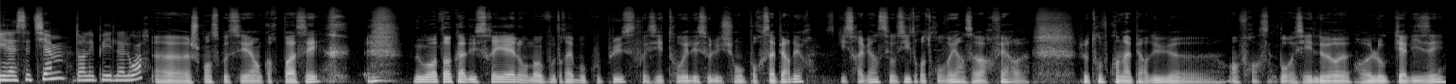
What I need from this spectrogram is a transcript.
Et la septième dans les pays de la Loire? Euh, Je pense que c'est encore pas assez. Nous, en tant qu'industriels, on en voudrait beaucoup plus. Il faut essayer de trouver des solutions pour que ça perdure. Ce qui serait bien, c'est aussi de retrouver un savoir-faire, euh, je trouve qu'on a perdu euh, en France, pour essayer de relocaliser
